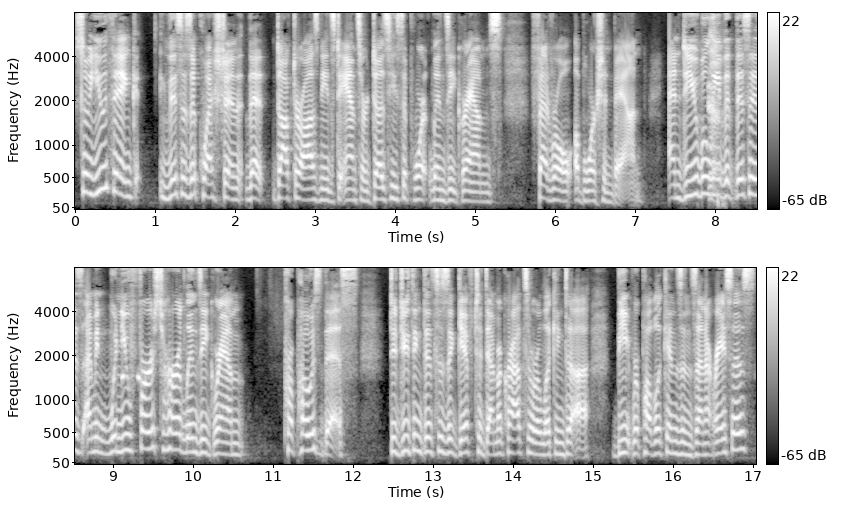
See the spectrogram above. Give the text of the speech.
So you think this is a question that Dr. Oz needs to answer. Does he support Lindsey Graham's federal abortion ban? And do you believe yeah. that this is, I mean, when you first heard Lindsey Graham propose this, did you think this is a gift to Democrats who are looking to uh, beat Republicans in Senate races?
